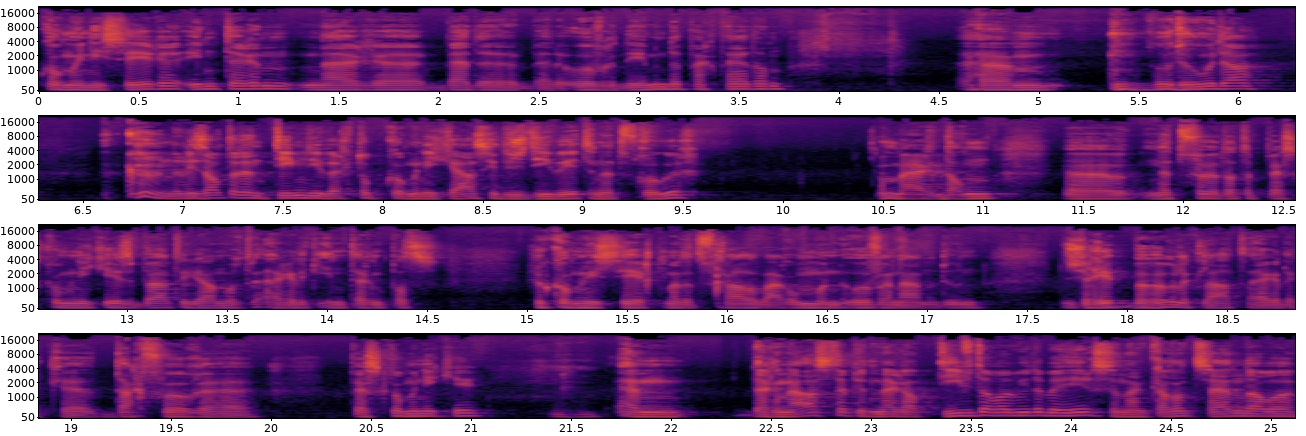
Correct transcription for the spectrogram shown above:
communiceren intern naar, uh, bij, de, bij de overnemende partij dan. Um, hoe doen we dat? er is altijd een team die werkt op communicatie, dus die weten het vroeger. Maar dan, uh, net voordat de perscommuniqués buiten gaan, wordt er eigenlijk intern pas gecommuniceerd met het verhaal waarom we een overname doen. Dus je reed behoorlijk laat eigenlijk, uh, dag voor perscommuniqué. Mm -hmm. En daarnaast heb je het narratief dat we willen beheersen. Dan kan het zijn dat we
